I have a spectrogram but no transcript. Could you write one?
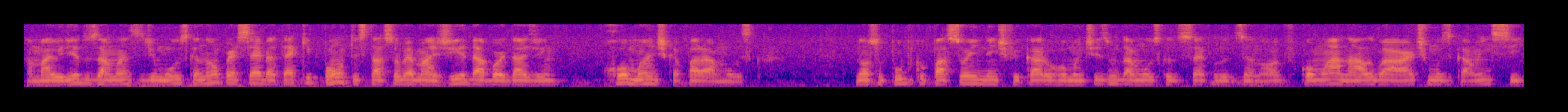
A maioria dos amantes de música não percebe até que ponto está sob a magia da abordagem romântica para a música. Nosso público passou a identificar o romantismo da música do século XIX como análogo à arte musical em si.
